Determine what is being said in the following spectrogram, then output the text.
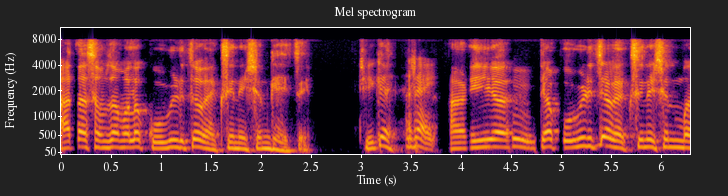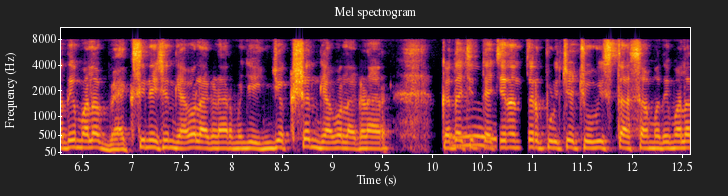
आता समजा मला कोविडचं व्हॅक्सिनेशन घ्यायचंय ठीक आहे आणि. त्या कोविडच्या व्हॅक्सिनेशनमध्ये मला व्हॅक्सिनेशन घ्यावं लागणार म्हणजे इंजेक्शन घ्यावं लागणार कदाचित. त्याच्यानंतर पुढच्या चोवीस तासामध्ये मला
